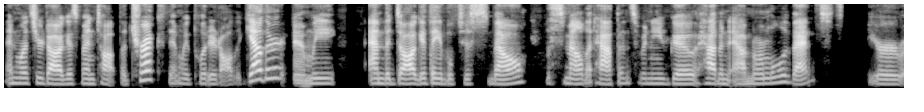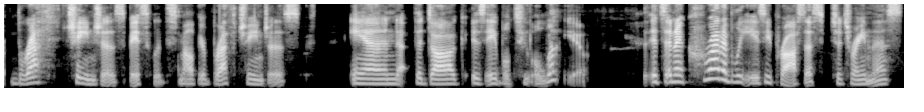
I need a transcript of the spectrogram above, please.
and once your dog has been taught the trick, then we put it all together and we and the dog is able to smell the smell that happens when you go have an abnormal event your breath changes, basically, the smell of your breath changes, and the dog is able to alert you. It's an incredibly easy process to train this.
